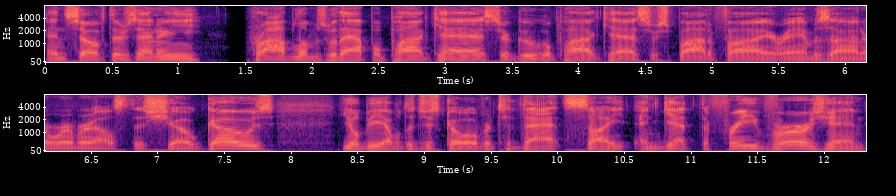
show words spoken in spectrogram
And so if there's any problems with Apple Podcasts or Google Podcasts or Spotify or Amazon or wherever else this show goes, you'll be able to just go over to that site and get the free version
